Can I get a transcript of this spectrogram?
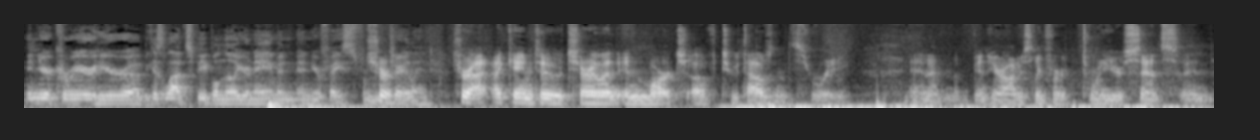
in your career here, uh, because lots of people know your name and, and your face from Sure. Cherryland. Sure. I, I came to Cherryland in March of 2003, and I've been here obviously for 20 years since. And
